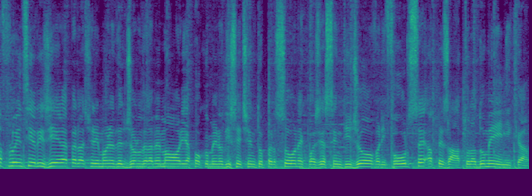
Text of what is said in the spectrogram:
Bassa affluenza in risiera per la cerimonia del giorno della memoria, poco meno di 600 persone, quasi assenti giovani, forse ha pesato la domenica.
